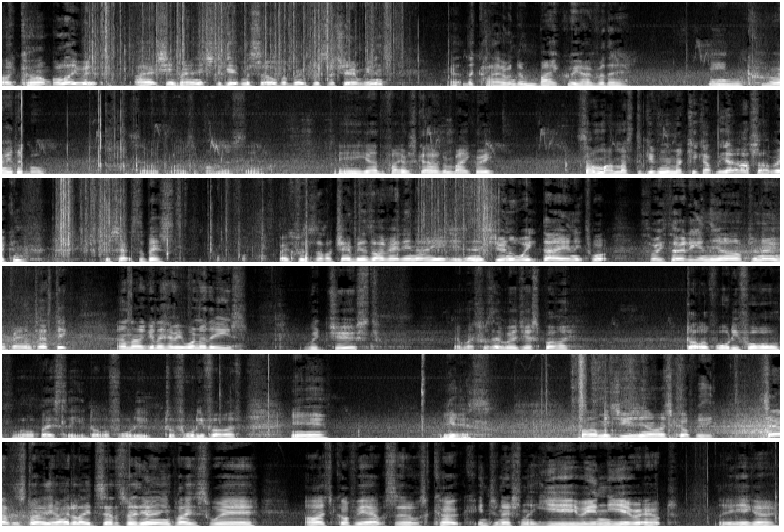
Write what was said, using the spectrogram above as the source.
I can't believe it. I actually managed to get myself a breakfast of champions at the Clarendon Bakery over there. Incredible. Let's have a close up on this thing. There you go, the famous Clarendon Bakery. Someone must have given them a kick up the arse, I reckon. Because that's the best breakfast of champions I've had in ages. And it's during a weekday and it's what, 3.30 in the afternoon. Fantastic. And I'm going to have it one of these reduced. How much was that reduced by? Dollar forty four. Well, basically dollar forty to forty five. Yeah. Yes. Farmers Union iced coffee. South Australia, Adelaide, South Australia, the only place where iced coffee outsells Coke internationally, year in, year out. There you go.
